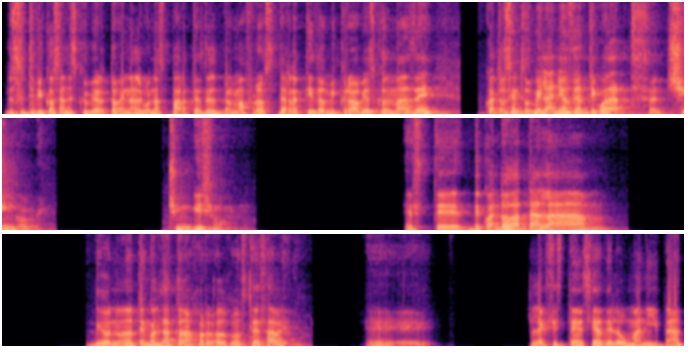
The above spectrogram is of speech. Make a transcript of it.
los científicos han descubierto en algunas partes del permafrost derretido microbios con más de 400.000 años de antigüedad. Un chingo, güey. Chinguísimo. Este, ¿de cuándo data la... Digo, no, no tengo el dato, a lo mejor alguno de ustedes sabe. eh, la existencia de la humanidad.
